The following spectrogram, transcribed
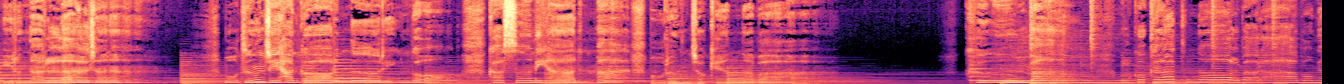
이런 나를 알잖아 뭐든지 한 걸음 느린 거 가슴이 하는 말 모른 척 했나 봐 금방 올것 같은 널 바라보며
